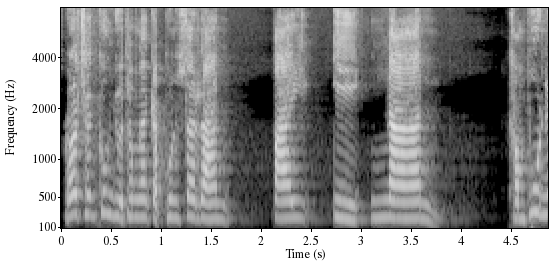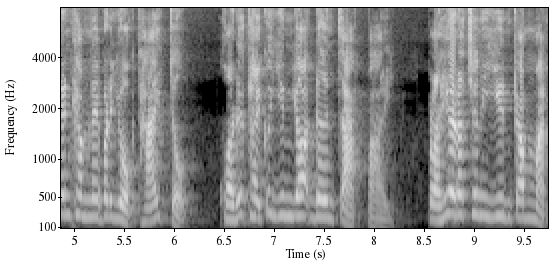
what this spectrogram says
เพราะฉันคงอยู่ทำงานกับคุณสรัน ไปอีกนานคำพูดเน้นคำในประโยคท้ายจบ ขวานฤทัยก็ยิ้มเยาะเดินจากไป ปล่อยให้รัชนียืนกำหมัด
